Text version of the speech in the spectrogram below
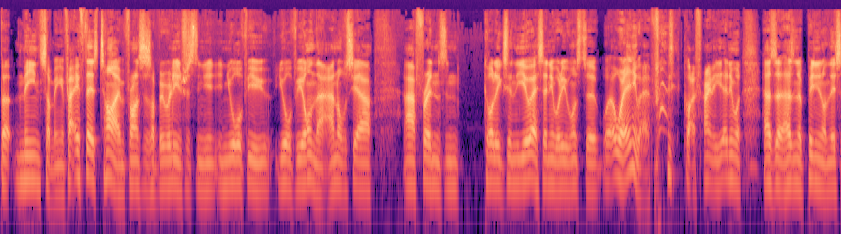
but means something. In fact, if there's time, Francis, I'd be really interested in, in your view your view on that, and obviously our our friends and colleagues in the US, anybody who wants to, or anywhere, quite frankly, anyone has a, has an opinion on this.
